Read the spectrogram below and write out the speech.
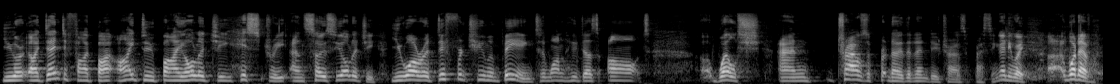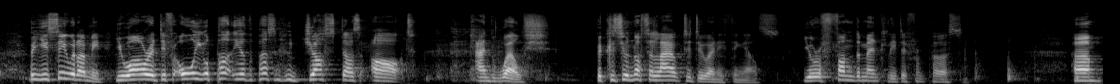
You are identified by I do biology, history, and sociology. You are a different human being to one who does art, uh, Welsh, and trouser. No, they don't do trouser pressing. Anyway, uh, whatever. But you see what I mean. You are a different, or you're, you're the person who just does art and Welsh because you're not allowed to do anything else. You're a fundamentally different person. Um,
